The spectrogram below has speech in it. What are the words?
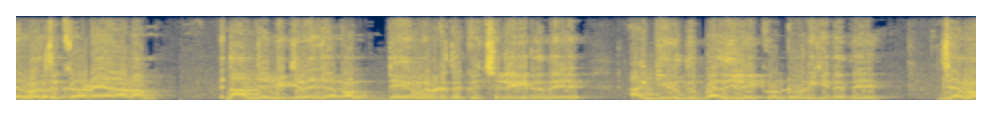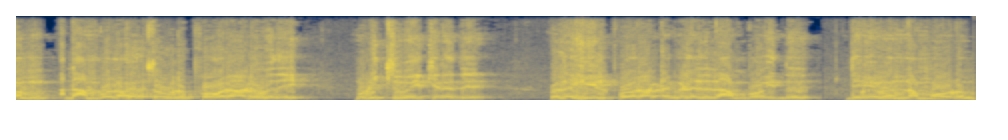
ஜெபத்துக்கு அடையாளம். நாம் ஜெபிக்கிற ஜெபம் தேவனிடத்திற்கு செல்கிறது அங்கிருந்து பதிலை கொண்டு வருகிறது. ஜெபம் நாம் உலகத்தோடு போராடுவதை முடித்து வைக்கிறது. உலகில் போராட்டங்கள் எல்லாம் ஓய்ந்து தேவன் நம்மோடும்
